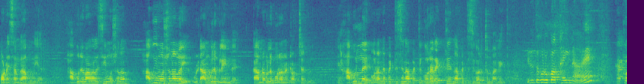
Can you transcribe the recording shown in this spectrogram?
পটাইছে আমাকে হাবু মিয়ার হাবুরে বানালিছি ইমোশনাল হাবু ইমোশনাল হই উল্টা আমগুরে ব্লেম দেয়। কা আমরা বলে বোরানে টর্চার করি। এই হাবুল হাবুল্লাই বোরানে পারতেছে না পারতে ঘরে রাখতে না পারতেছে ঘরে তুমি বাগাইতে। এটা তো কোনো কথাই না হ্যাঁ? কাকি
